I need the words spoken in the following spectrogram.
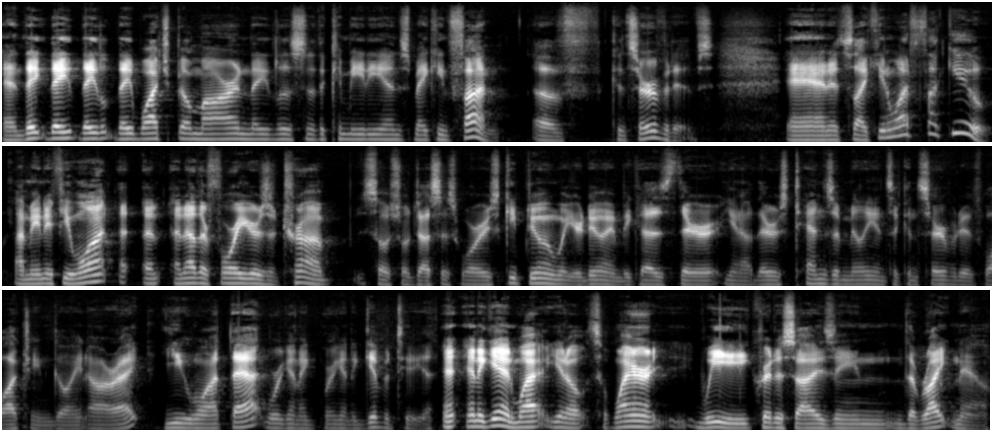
And they they they they watch Bill Maher and they listen to the comedians making fun of conservatives. And it's like, you know what? Fuck you. I mean, if you want a, another four years of Trump, social justice warriors, keep doing what you're doing because there, you know, there's tens of millions of conservatives watching, going, all right, you want that? We're gonna we're gonna give it to you. And, and again, why you know, so why aren't we criticizing the right now?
